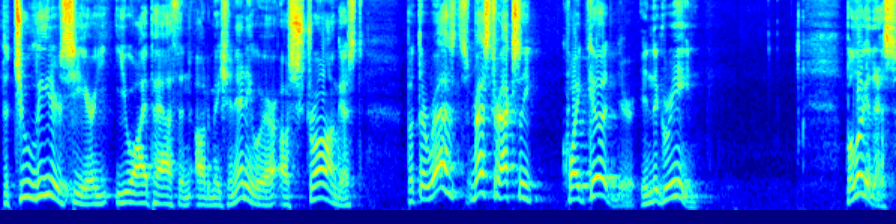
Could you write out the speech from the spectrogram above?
The two leaders here, UiPath and Automation Anywhere, are strongest, but the rest, rest are actually quite good. They're in the green. But look at this.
